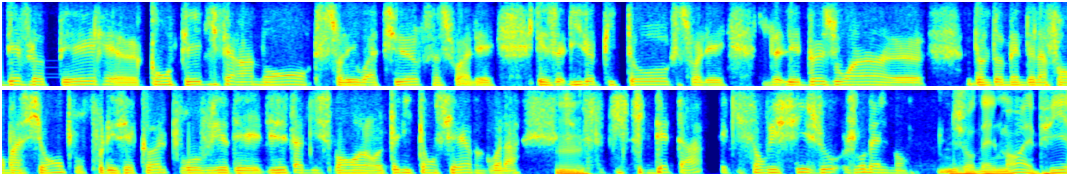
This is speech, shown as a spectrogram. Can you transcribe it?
développer, euh, compter différemment, que ce soit les voitures, que ce soit les, les, hôpitaux, que ce soit les, les besoins dans le domaine de l'information pour, pour les écoles, pour ouvrir des, établissements pénitentiaires. Donc voilà, hmm. statistiques d'État et qui s'enrichissent journellement. Journellement, et puis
